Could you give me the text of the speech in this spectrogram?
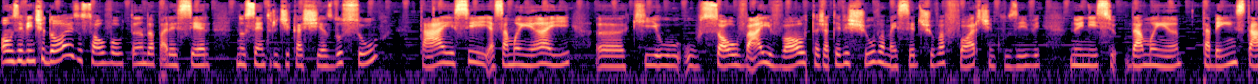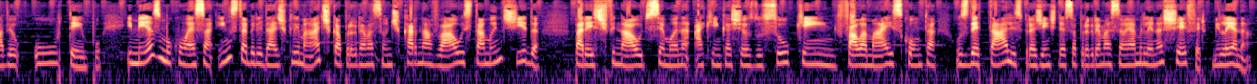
11:22, o sol voltando a aparecer no centro de Caxias do Sul. tá? Esse, essa manhã aí uh, que o, o sol vai e volta, já teve chuva mais cedo, chuva forte, inclusive, no início da manhã está bem instável o tempo. E mesmo com essa instabilidade climática, a programação de carnaval está mantida para este final de semana aqui em Caxias do Sul. Quem fala mais, conta os detalhes para a gente dessa programação é a Milena Schaefer. Milena.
